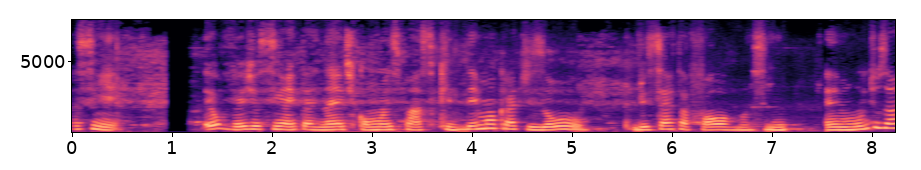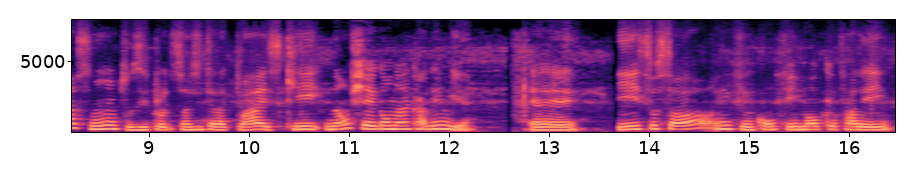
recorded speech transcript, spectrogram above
assim, eu vejo assim a internet como um espaço que democratizou de certa forma, assim, é, muitos assuntos e produções intelectuais que não chegam na academia. É, e isso só, enfim, confirma o que eu falei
